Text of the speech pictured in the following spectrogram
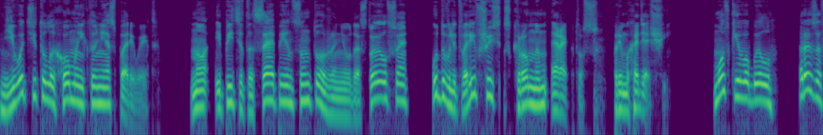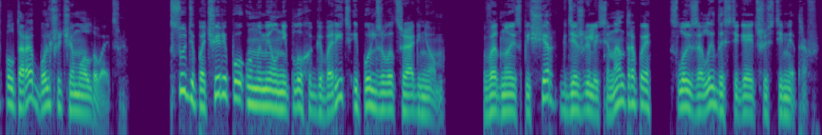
Его титула Homo никто не оспаривает. Но эпитета Sapiens он тоже не удостоился, удовлетворившись скромным Erectus, прямоходящий. Мозг его был раза в полтора больше, чем у олдувайца. Судя по черепу, он умел неплохо говорить и пользоваться огнем. В одной из пещер, где жили синантропы, слой золы достигает 6 метров.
